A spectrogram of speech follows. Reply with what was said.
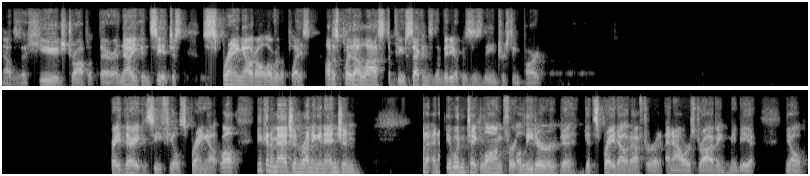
Now there's a huge droplet there. And now you can see it just spraying out all over the place. I'll just play that last few seconds of the video because this is the interesting part. Right there, you can see fuel spraying out. Well, you can imagine running an engine and it wouldn't take long for a liter to get sprayed out after an hour's driving, maybe, a, you know,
